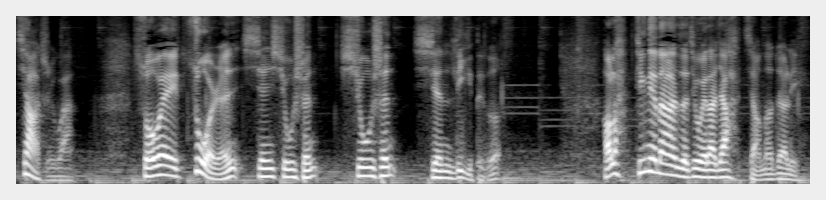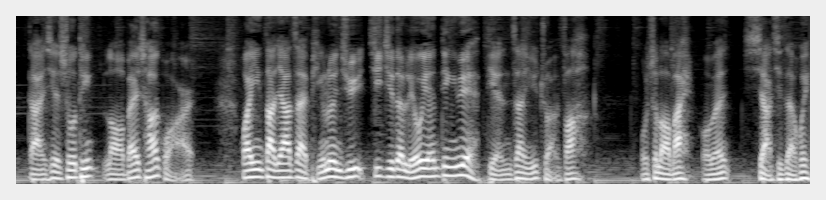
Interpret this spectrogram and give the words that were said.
价值观。所谓做人先修身，修身先立德。好了，今天的案子就为大家讲到这里，感谢收听老白茶馆。欢迎大家在评论区积极的留言、订阅、点赞与转发。我是老白，我们下期再会。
